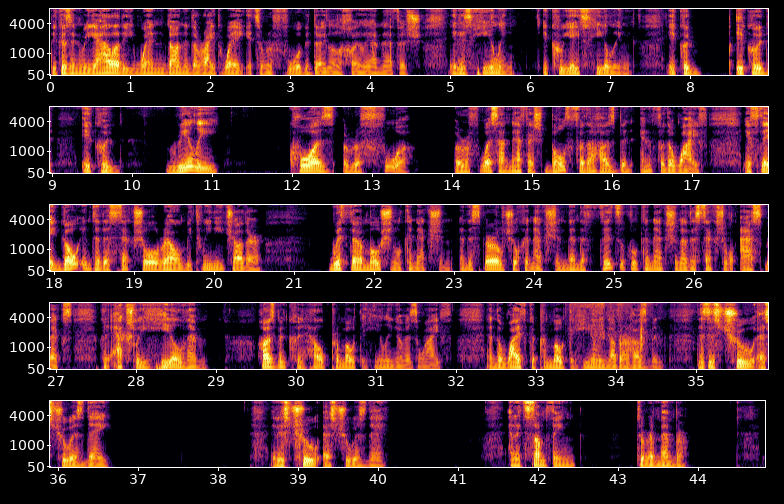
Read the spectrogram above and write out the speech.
Because in reality, when done in the right way, it's a refuah nefesh. It is healing. It creates healing. It could, it could, it could really cause a refuah, nefesh, both for the husband and for the wife, if they go into the sexual realm between each other with the emotional connection and the spiritual connection, then the physical connection of the sexual aspects could actually heal them. Husband could help promote the healing of his wife, and the wife could promote the healing of her husband. This is true as true as day. It is true as true as day. And it's something to remember.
